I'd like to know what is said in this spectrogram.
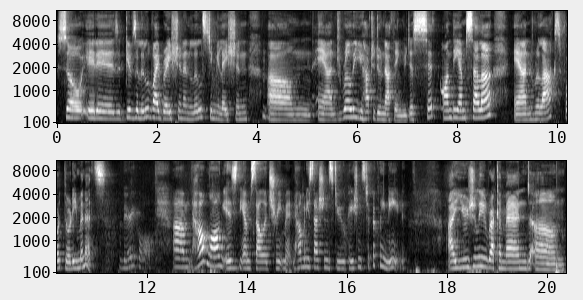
So, it is, it gives a little vibration and a little stimulation. Um, and really, you have to do nothing. You just sit on the Emsella and relax for 30 minutes. Very cool. Um, how long is the Emsella treatment? How many sessions do patients typically need? I usually recommend um,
